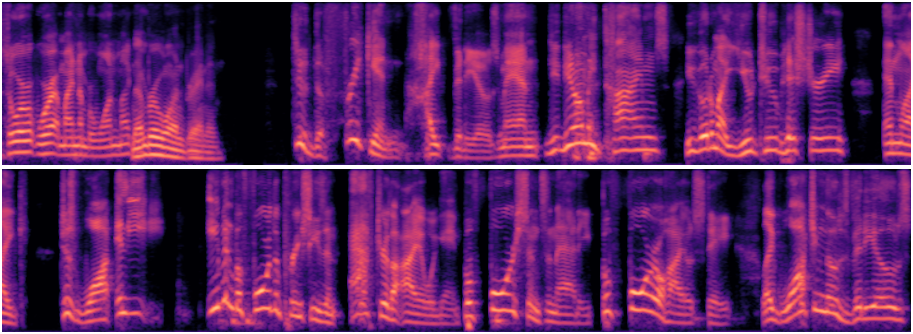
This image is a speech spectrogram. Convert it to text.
so we're, we're at my number one, Mike. number one, Brandon. Dude, the freaking hype videos, man. Do, you know how many times you go to my YouTube history and like just watch and e- even before the preseason, after the Iowa game, before Cincinnati, before Ohio State, like watching those videos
